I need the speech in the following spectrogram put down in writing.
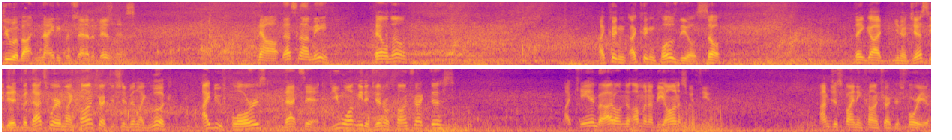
do about 90% of the business. Now, that's not me. Hell no. I couldn't I couldn't close deals. So thank God, you know, Jesse did, but that's where my contractor should have been like, look, I do floors, that's it. If you want me to general contract this, I can, but I don't know. I'm gonna be honest with you. I'm just finding contractors for you.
